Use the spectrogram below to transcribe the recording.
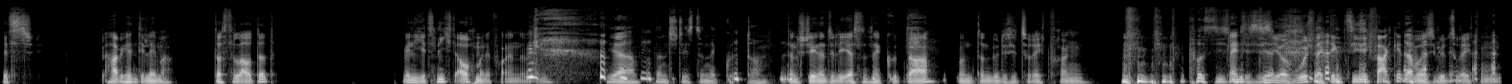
Jetzt habe ich ein Dilemma, das da lautet, wenn ich jetzt nicht auch meine Freundin wäre, Ja, dann stehst du nicht gut da. dann stehe ich natürlich erstens nicht gut da und dann würde ich sie zurecht fragen. was ist Vielleicht mit ist es ihr auch wurscht, vielleicht denkt sie sich fuck it, aber sie würde zurecht fragen,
